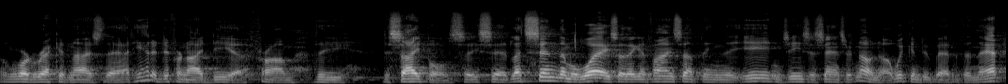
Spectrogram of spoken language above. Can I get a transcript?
the Lord recognized that. He had a different idea from the disciples. He said, Let's send them away so they can find something to eat. And Jesus answered, No, no, we can do better than that.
